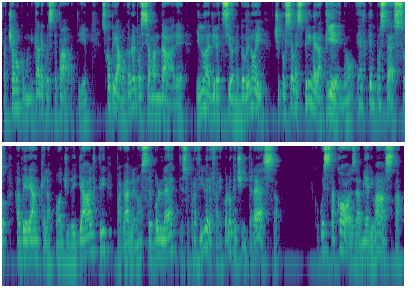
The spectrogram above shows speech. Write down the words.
facciamo comunicare queste parti, scopriamo che noi possiamo andare in una direzione dove noi ci possiamo esprimere a pieno e al tempo stesso avere anche l'appoggio degli altri, pagare le nostre bollette, sopravvivere e fare quello che ci interessa. Ecco, questa cosa mi è rimasta.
